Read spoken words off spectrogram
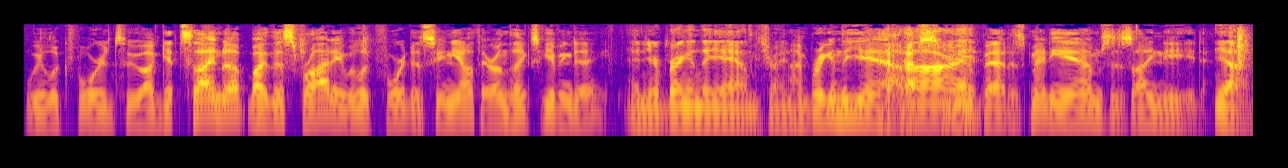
we look forward to uh, get signed up by this Friday. We look forward to seeing you out there on Thanksgiving Day. And you're bringing the yams, right? I'm bringing the yams. All You right. bet. As many yams as I need. yeah.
